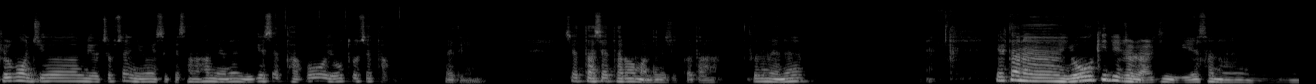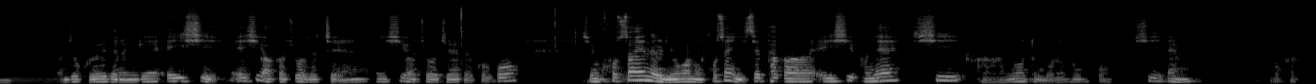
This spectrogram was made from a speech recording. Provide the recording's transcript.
결국은 지금 이 접선을 이용해서 계산을 하면은 이게 세타고 이것도 세타고 그래야 되겠네. 세타 세타로 만들어질 거다 그러면은 일단은 요 길이를 알기 위해서는 음, 먼저 구해야 되는 게 AC, AC가 아까 주어졌지? AC가 주어져야 될 거고 지금 코사인을 이용하면 코사인 2세타가 AC분의 C, 아 이건 또 뭐라고 했고 CM 해볼까?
